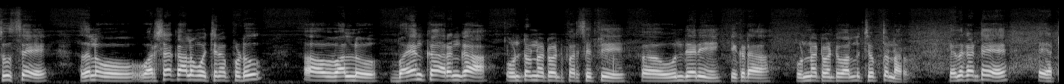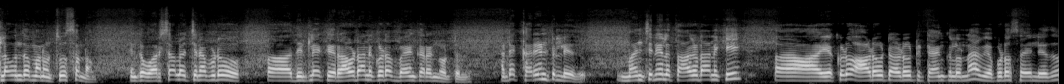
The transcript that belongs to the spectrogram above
చూస్తే అసలు వర్షాకాలం వచ్చినప్పుడు వాళ్ళు భయంకరంగా ఉంటున్నటువంటి పరిస్థితి ఉందని ఉంది అని ఇక్కడ ఉన్నటువంటి వాళ్ళు చెప్తున్నారు. ఎందుకంటే ఎట్లా ఉందో మనం చూస్తున్నాం. ఇంకా వర్షాలు వచ్చినప్పుడు దీంట్లోకి రావడానికి కూడా భయంకరంగా ఉంటుంది. అంటే కరెంటు లేదు. మంచినీళ్ళు తాగడానికి ఎక్కడో ఆడౌట్ ఆడౌట్ ట్యాంకులు ఉన్నా అవి ఎప్పుడో సై లేదు.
